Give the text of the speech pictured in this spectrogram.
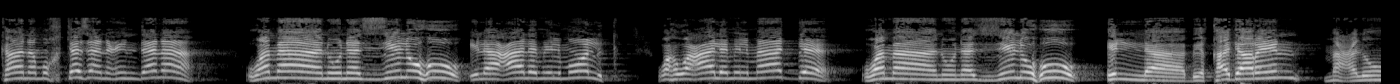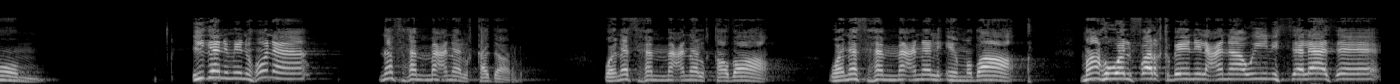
كان مختزن عندنا. وما ننزله إلى عالم الملك وهو عالم المادة. وما ننزله إلا بقدر معلوم. اذا من هنا نفهم معنى القدر ونفهم معنى القضاء ونفهم معنى الإمضاء. ما هو الفرق بين العناوين الثلاثة؟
